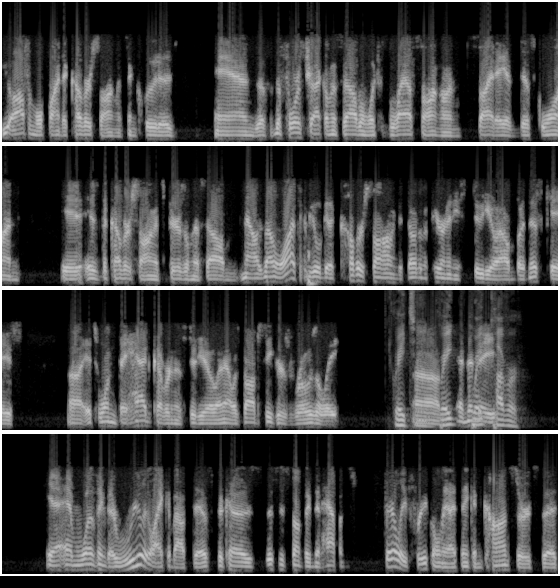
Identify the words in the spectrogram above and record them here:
you often will find a cover song that's included, and the, the fourth track on this album, which is the last song on side A of disc one, is, is the cover song that appears on this album. Now, now, a lot of times you'll get a cover song that doesn't appear in any studio album, but in this case, uh, it's one they had covered in the studio, and that was Bob Seger's "Rosalie." Great tune, um, great, great they, cover. Yeah, and one of the things I really like about this because this is something that happens fairly frequently, I think, in concerts that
